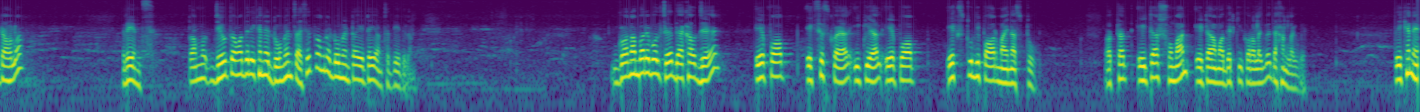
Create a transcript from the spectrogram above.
এটা হলো রেঞ্জ তো যেহেতু আমাদের এখানে ডোমেন চাইছে তো আমরা ডোমেনটা এটাই আনসার দিয়ে দিলাম। গ নাম্বারে বলছে, দেখাও যে F of X square equal F of X to the power minus two অর্থাৎ এইটা সমান, এটা আমাদের কি করা লাগবে? দেখান লাগবে। তো এখানে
